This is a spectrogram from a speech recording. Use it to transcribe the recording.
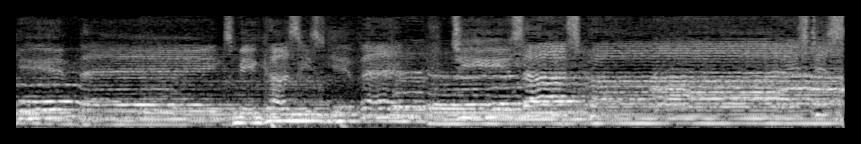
Give thanks because he's given Jesus Christ his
